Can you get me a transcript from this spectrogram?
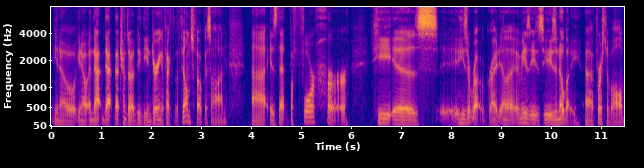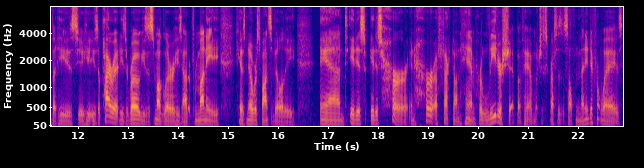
You know, you know, and that that that turns out to be the enduring effect that the films focus on. Uh, is that before her, he is he's a rogue, right? Uh, I mean, he's, he's he's a nobody uh, first of all, but he's he's a pirate, he's a rogue, he's a smuggler, he's out for money, he has no responsibility, and it is it is her and her effect on him, her leadership of him, which expresses itself in many different ways,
